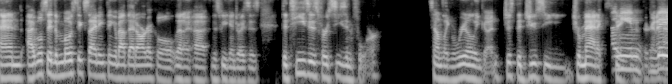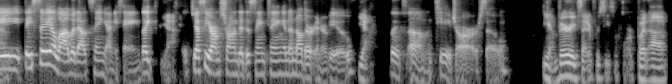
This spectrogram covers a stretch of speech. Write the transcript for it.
And I will say the most exciting thing about that article that I uh, this weekend, Joyce, is the teases for season four. Sounds like really good. Just the juicy, dramatic. I thing mean, they're gonna they they say a lot without saying anything. Like Yeah. Jesse Armstrong did the same thing in another interview. Yeah. With um THR. So. Yeah, I'm very excited for season four. But uh,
